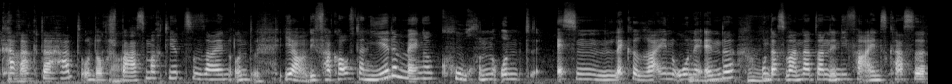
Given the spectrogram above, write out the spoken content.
Entertainment-Charakter hat und auch Spaß macht hier zu sein. Und ja, und die verkauft dann jede Menge Kuchen und Essen, Leckereien ohne Ende. Und das wandert dann in die Vereinskasse,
